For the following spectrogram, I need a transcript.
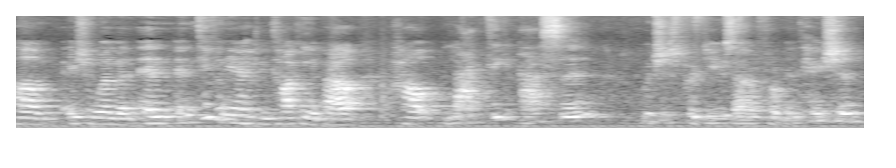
um, Asian women. And, and Tiffany and I have been talking about how lactic acid, which is produced out of fermentation,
